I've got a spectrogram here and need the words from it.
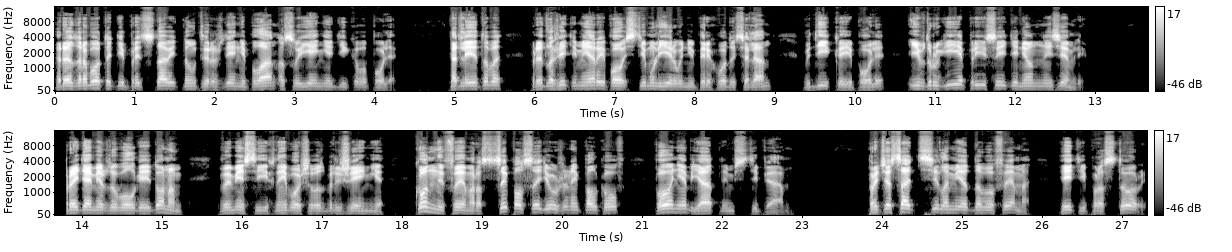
разработать и представить на утверждение план освоения дикого поля. А для этого предложить меры по стимулированию перехода селян в дикое поле и в другие присоединенные земли. Пройдя между Волгой и Доном, в месте их наибольшего сближения, конный Фем рассыпался дюжиной полков по необъятным степям. Прочесать силами одного Фема эти просторы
